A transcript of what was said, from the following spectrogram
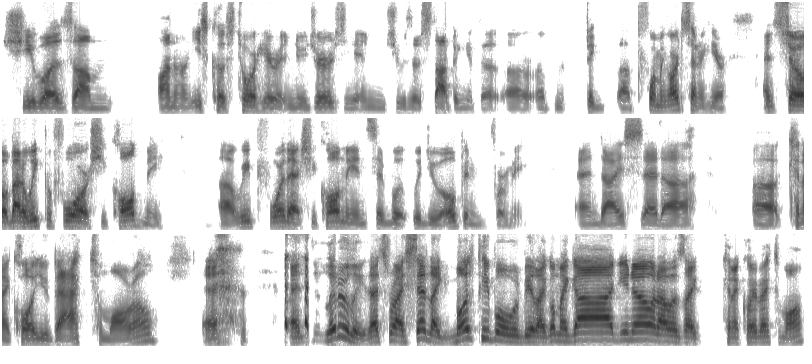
she was um, on an East Coast tour here in New Jersey, and she was uh, stopping at the uh, big uh, performing arts center here. And so, about a week before, she called me. Uh, a week before that, she called me and said, "Would you open for me?" And I said, uh, "Can I call you back tomorrow?" And and literally that's what i said like most people would be like oh my god you know and i was like can i call you back tomorrow?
